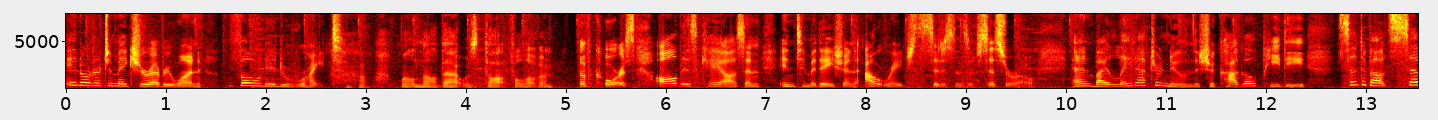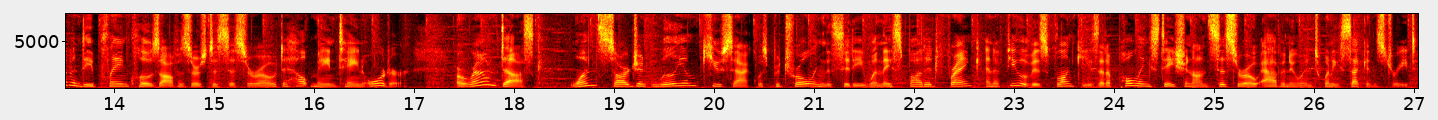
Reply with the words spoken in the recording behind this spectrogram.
in order to make sure everyone voted right. Well, now that was thoughtful of him. Of course, all this chaos and intimidation outraged the citizens of Cicero, and by late afternoon, the Chicago PD sent about 70 plainclothes officers to Cicero to help maintain order. Around dusk, one Sergeant William Cusack was patrolling the city when they spotted Frank and a few of his flunkies at a polling station on Cicero Avenue and 22nd Street.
